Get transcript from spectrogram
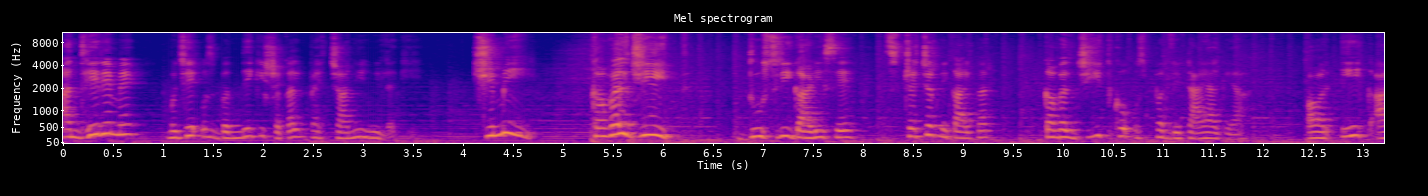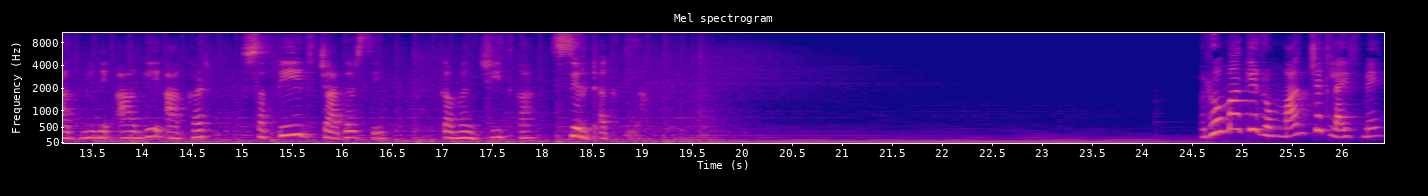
अंधेरे में मुझे उस बंदे की शक्ल पहचानी हुई लगी। जिमी, कंवलजीत! दूसरी गाड़ी से स्ट्रेचर निकालकर कंवलजीत को उस पर लिटाया गया और एक आदमी ने आगे आकर सफ़ेद चादर से कंवलजीत का सिर ढक दिया। रोमा की रोमांचक लाइफ में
